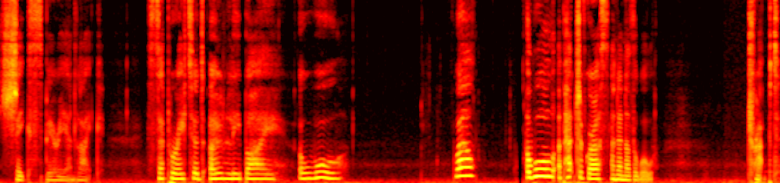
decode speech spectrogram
Shakespearean like separated only by a wall. Well, a wall, a patch of grass, and another wall. Trapped.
